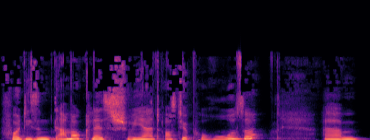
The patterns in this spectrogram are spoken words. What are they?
vor diesem Damoklesschwert Osteoporose. Ähm,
